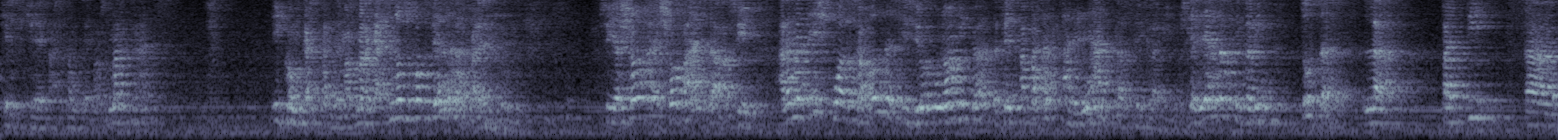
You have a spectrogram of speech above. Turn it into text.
que és que espantem els mercats. I com que espantem els mercats no es pot fer el referèndum. O sigui, això, això passa. O sigui, ara mateix qualsevol decisió econòmica, de fet, ha passat al llarg del segle XX. O sigui, al llarg del segle XX, totes les petits eh,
